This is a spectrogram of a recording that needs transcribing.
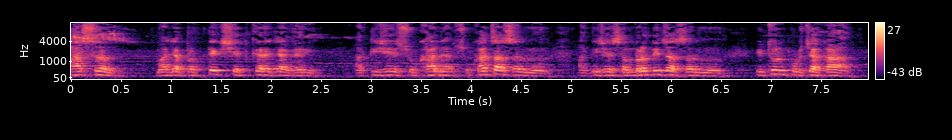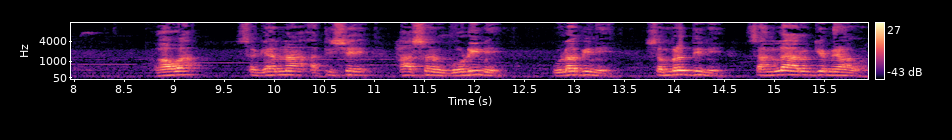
हा सण माझ्या प्रत्येक शेतकऱ्याच्या घरी अतिशय सुखाने सुखाचा सण म्हणून अतिशय समृद्धीचा सण म्हणून इथून पुढच्या काळात व्हावा. सगळ्यांना अतिशय हा सण गोडीने गुलाबीने समृद्धीने चांगलं आरोग्य मिळावं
